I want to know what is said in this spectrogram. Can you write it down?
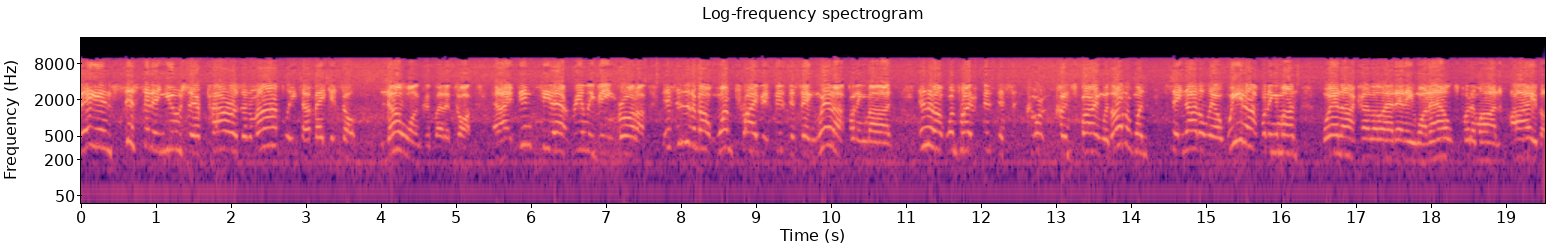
They insisted and used their power as a monopoly to make it so no one could let it talk. And I didn't see that really being brought up. This isn't about one private business saying we're not putting them on. This is about one private business conspiring with other ones to say not only are we not putting them on, we're not going to let anyone else put them on either.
